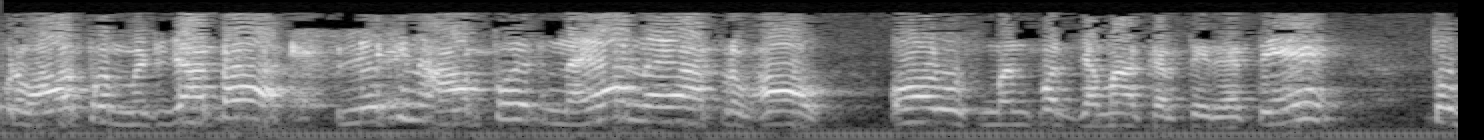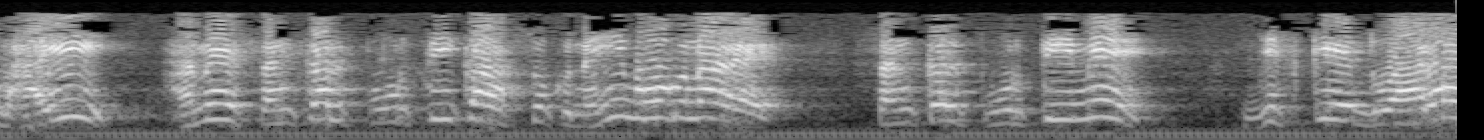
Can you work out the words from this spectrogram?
प्रभाव तो मिट जाता लेकिन आप तो एक नया नया प्रभाव और उस मन पर जमा करते रहते हैं तो भाई हमें संकल्प पूर्ति का सुख नहीं भोगना है संकल्प पूर्ति में जिसके द्वारा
